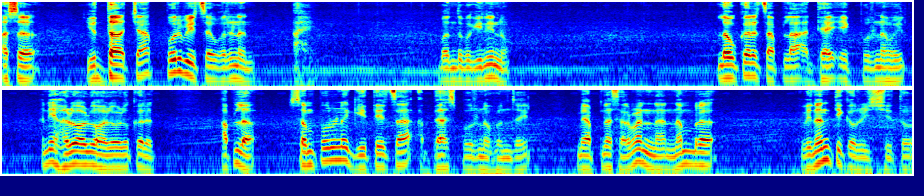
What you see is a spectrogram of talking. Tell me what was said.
असं युद्धाच्या पूर्वीचं वर्णन आहे. बंधू भगिनीनो लवकरच आपला अध्याय एक पूर्ण होईल आणि हळूहळू हळूहळू करत आपलं संपूर्ण गीतेचा अभ्यास पूर्ण होऊन जाईल. मी आपणा सर्वांना नम्र विनंती करू इच्छितो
